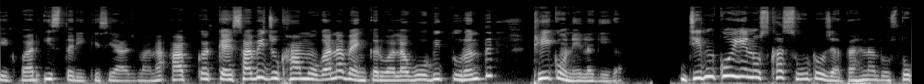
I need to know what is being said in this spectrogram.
एक बार इस तरीके से आजमाना। आपका कैसा भी जुकाम होगा ना बैंकर वाला, वो भी तुरंत ठीक होने लगेगा। जिनको ये नुस्खा सूट हो जाता है ना दोस्तों,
